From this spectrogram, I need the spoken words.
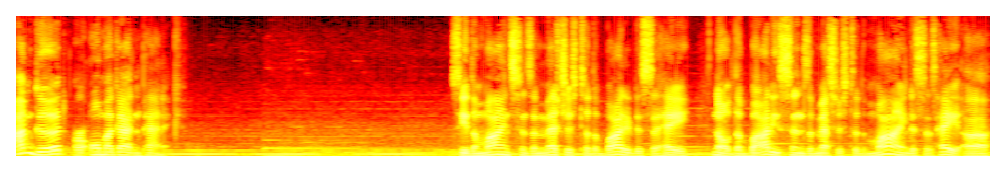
I'm good, or oh my God, in panic. See, the mind sends a message to the body to say, hey, no, the body sends a message to the mind that says, hey, uh,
